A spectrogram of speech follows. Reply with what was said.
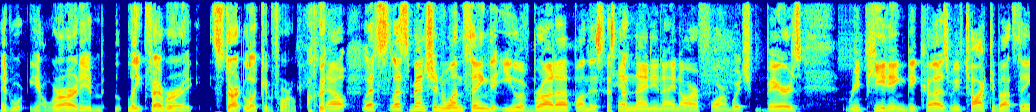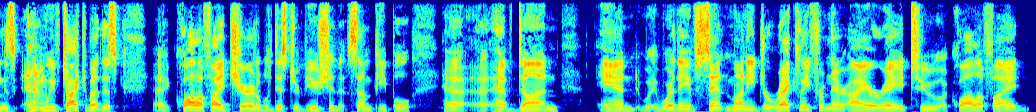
and we're, you know we're already in late February. Start looking for them. now let's let's mention one thing that you have brought up on this 1099R form, which bears repeating because we've talked about things. we've talked about this uh, qualified charitable distribution that some people ha- uh, have done, and w- where they have sent money directly from their IRA to a qualified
